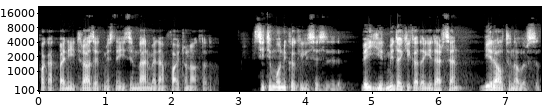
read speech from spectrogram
Fakat ben itiraz etmesine izin vermeden faytona atladım. City Monica Kilisesi dedim. Ve 20 dakikada gidersen bir altın alırsın.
